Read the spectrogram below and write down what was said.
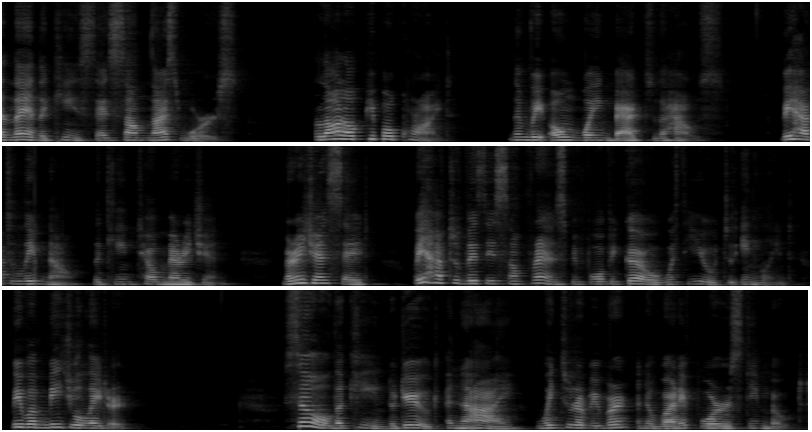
and then the king said some nice words. A lot of people cried. Then we all went back to the house. We have to leave now, the king told Mary Jane. Mary Jane said, We have to visit some friends before we go with you to England. We will meet you later. So the king, the duke, and I went to the river and waited for a steamboat.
